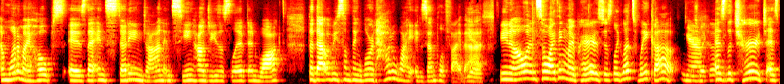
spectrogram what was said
and one of my hopes is that in studying John and seeing how Jesus lived and walked, that that would be something. Lord, how do I exemplify that? Yes. You know, and so I think my prayer is just like, let's wake up Yeah. Wake up. as the church, as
